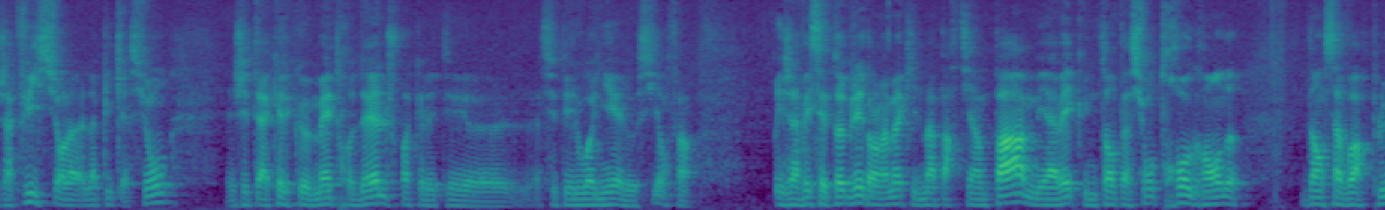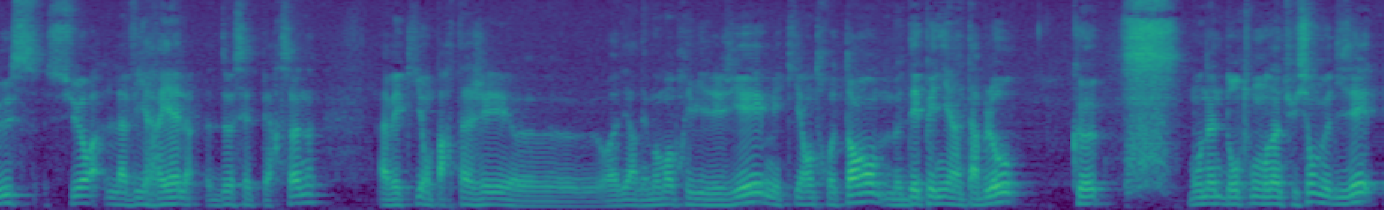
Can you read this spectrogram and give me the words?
j'appuie sur l'application. J'étais à quelques mètres d'elle, je crois qu'elle était, euh, s'était éloignée elle aussi, enfin. Et j'avais cet objet dans la main qui ne m'appartient pas, mais avec une tentation trop grande d'en savoir plus sur la vie réelle de cette personne, avec qui on partageait, euh, on va dire, des moments privilégiés, mais qui, entre-temps, me dépeignait un tableau que mon, dont mon intuition me disait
